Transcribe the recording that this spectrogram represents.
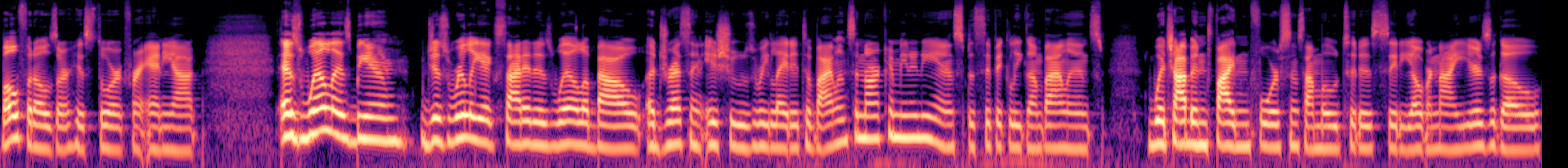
both of those are historic for Antioch as well as being just really excited as well about addressing issues related to violence in our community and specifically gun violence which I've been fighting for since I moved to this city over 9 years ago.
